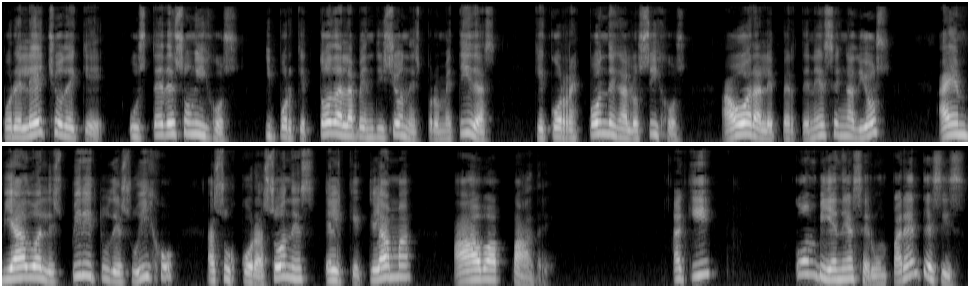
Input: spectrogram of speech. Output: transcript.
por el hecho de que ustedes son hijos y porque todas las bendiciones prometidas que corresponden a los hijos ahora le pertenecen a Dios, ha enviado al Espíritu de su Hijo a sus corazones, el que clama, Abba Padre. Aquí conviene hacer un paréntesis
